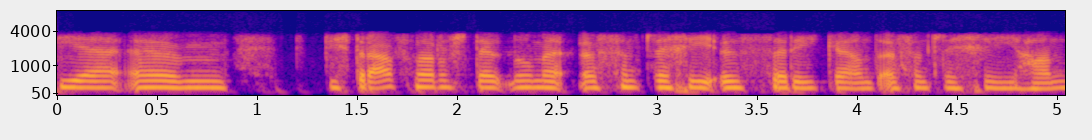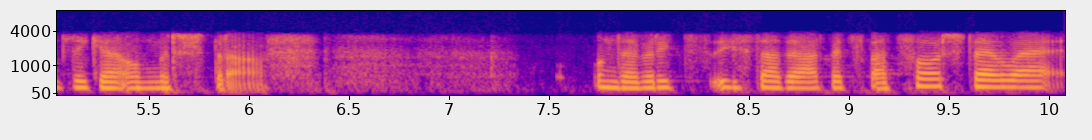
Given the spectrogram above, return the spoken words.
die, ähm, die Strafnorm stellt nur öffentliche Äußerungen und öffentliche Handlungen unter Strafe. Und wenn wir uns da den Arbeitsplatz vorstellen,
